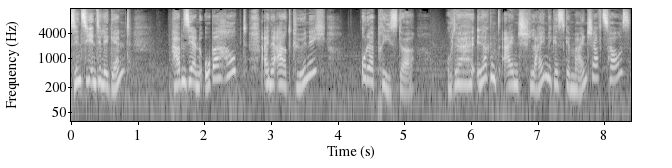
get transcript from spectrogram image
Sind Sie intelligent? Haben Sie ein Oberhaupt? Eine Art König? Oder Priester? Oder irgendein schleimiges Gemeinschaftshaus?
